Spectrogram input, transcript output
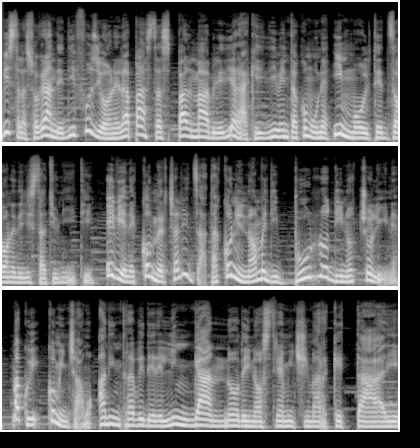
Vista la sua grande diffusione, la pasta spalmabile di arachidi diventa comune in molte zone degli Stati Uniti e viene commercializzata con il nome di burro di noccioline. Ma qui cominciamo ad intravedere l'inganno dei nostri amici marchettari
